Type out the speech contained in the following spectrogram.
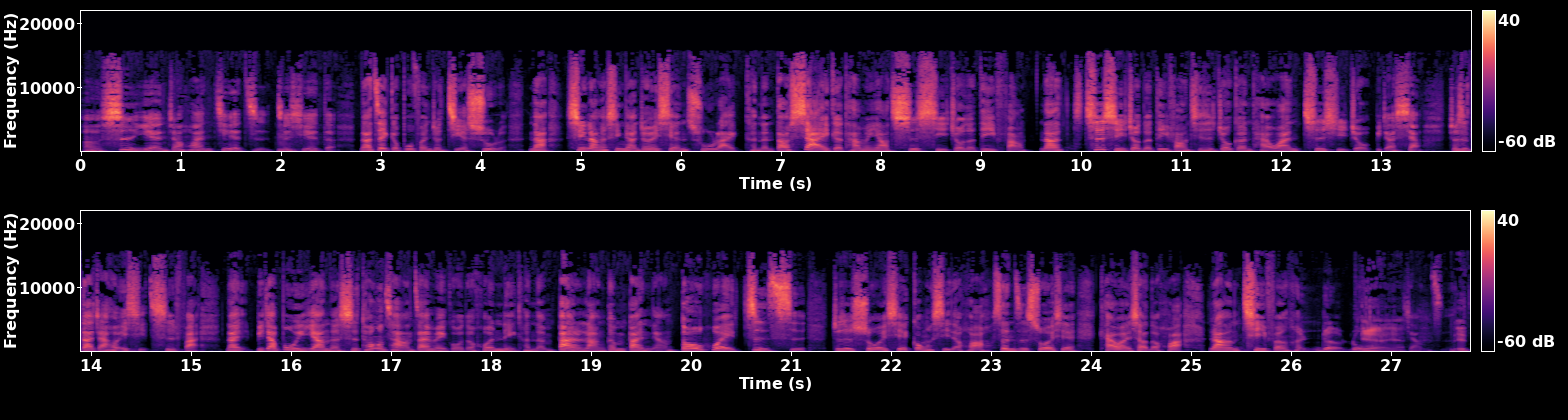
呃誓言、交换戒指这些的。那这个部分就结束了。那新郎新娘就会先出来，可能到下一个他们要吃喜酒的地方。那吃喜酒的地方其实就跟台湾吃喜酒比较像，就是大家会一起吃饭。那比较不一样的是，通常在美国的婚礼，可能伴郎跟伴娘都会致辞，就是说一些恭喜的话，甚至说一些开玩笑的话，让气氛很热络。Yeah, yeah. 这样子。It,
